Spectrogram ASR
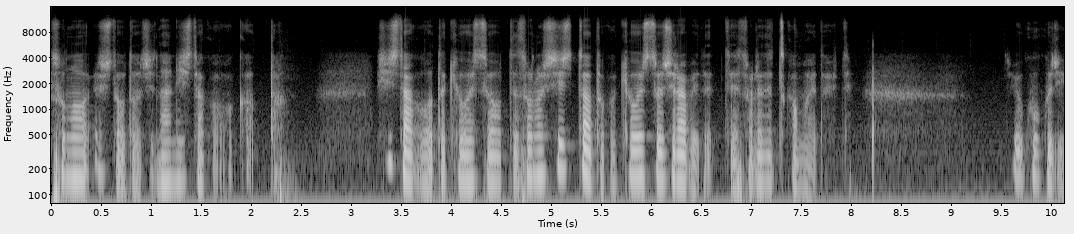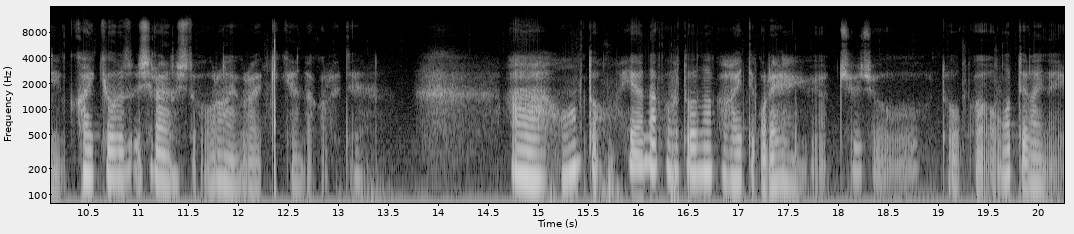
その人たち何したか分かった。シスターがおった教室をおって、そのシスターとか教室を調べてって、それで捕まえたりて。中国人、海峡知らん人がおらんぐらい危険だからで。ああ、ほんと、部屋の中、布団の中入ってこれへんよ。中将とか思ってないねんよ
